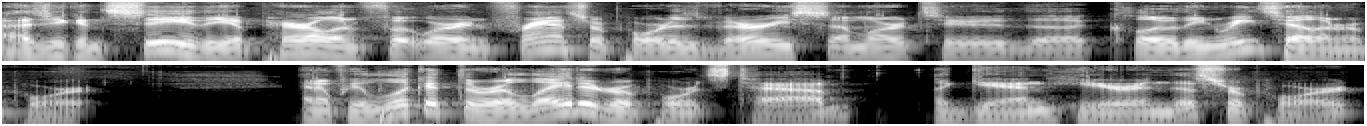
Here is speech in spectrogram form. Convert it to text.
As you can see, the apparel and footwear in France report is very similar to the clothing retailing report. And if we look at the related reports tab, again here in this report,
